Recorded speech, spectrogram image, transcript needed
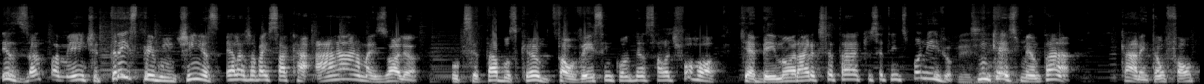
Exatamente. Três perguntinhas, ela já vai sacar. Ah, mas olha, o que você está buscando, talvez você encontre na sala de forró, que é bem no horário que você, tá, que você tem disponível. Isso Não quer experimentar? Cara, então falta.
